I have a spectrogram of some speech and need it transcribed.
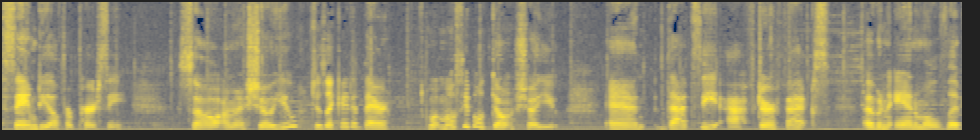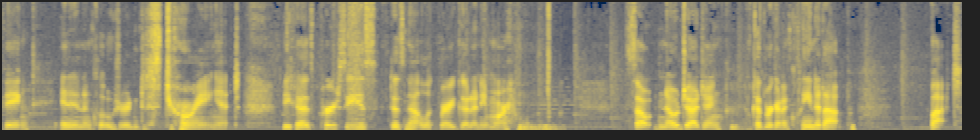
Same deal for Percy. So I'm going to show you, just like I did there, what most people don't show you. And that's the after effects of an animal living in an enclosure and destroying it. Because Percy's does not look very good anymore. So no judging, because we're going to clean it up. But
